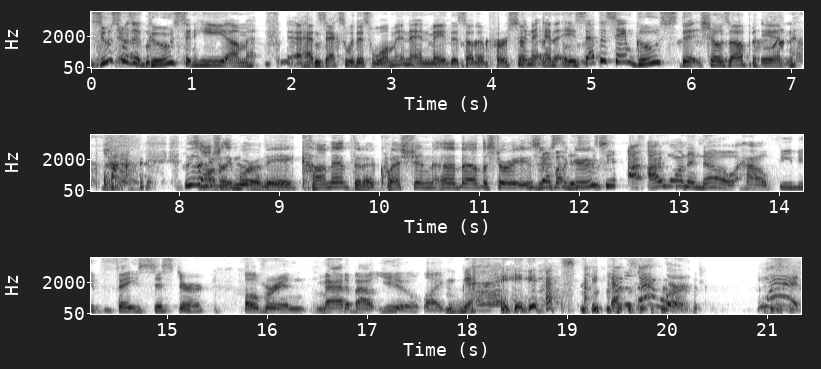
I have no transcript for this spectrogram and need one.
Zeus was a goose, and he um f- had sex with this woman and made this other person. And is that the same goose that shows up in? This is actually more of a comment than a question about the story. Is No, Zeus but the goose? see, I, I want to know how Phoebe Faye's sister over in Mad About You, like, yes, how does that work? What?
